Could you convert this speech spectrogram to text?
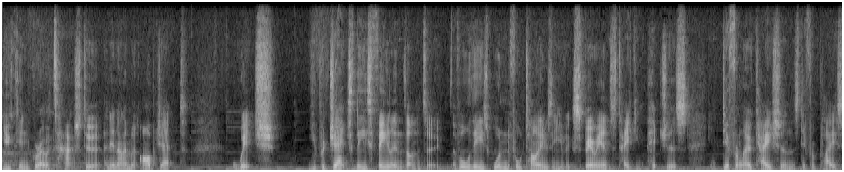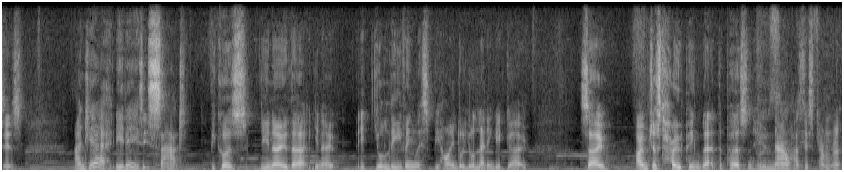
you can grow attached to an inanimate object which you project these feelings onto of all these wonderful times that you've experienced taking pictures in different locations, different places. And yeah, it is, it's sad because you know that, you know, it, you're leaving this behind or you're letting it go. So I'm just hoping that the person who now has this camera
